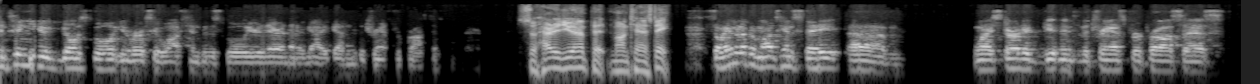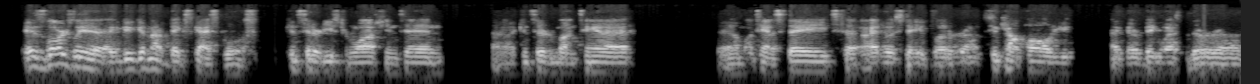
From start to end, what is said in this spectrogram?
continued going to school at University of Washington for the school year there, and then I got, got into the transfer process. So how did you end up at Montana State? So I ended up at Montana State. Um, when I started getting into the transfer process, it was largely a good, good amount of big sky schools considered Eastern Washington, uh, considered Montana, uh, Montana State, uh, Idaho State floated around to Cal Poly, like they're Big West, they're uh,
